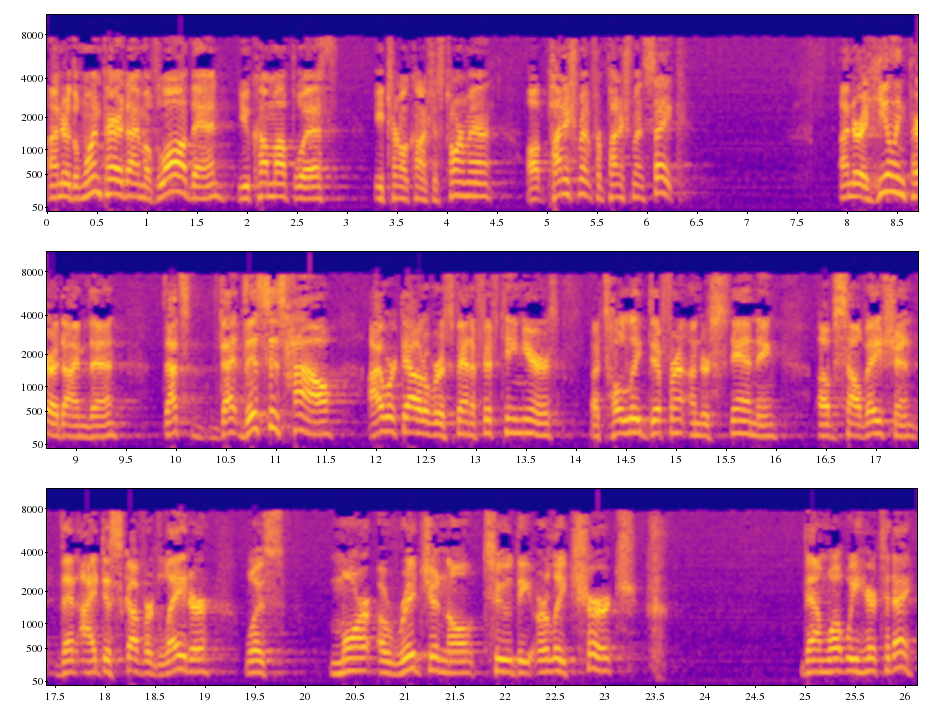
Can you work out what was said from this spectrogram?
Under the one paradigm of law, then, you come up with eternal conscious torment, uh, punishment for punishment's sake. Under a healing paradigm, then, that's, that, this is how I worked out over a span of 15 years a totally different understanding of salvation that I discovered later was more original to the early church than what we hear today.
